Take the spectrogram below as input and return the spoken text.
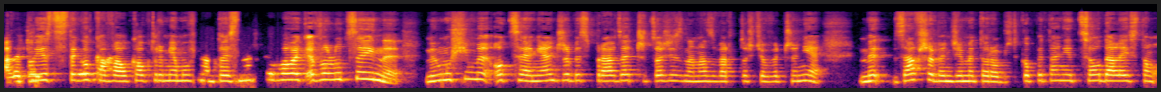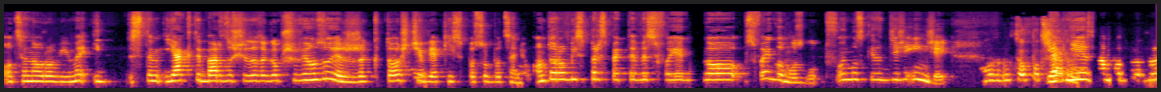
ale to jest z tego kawałka, o którym ja mówiłam, to jest nasz kawałek ewolucyjny. My musimy oceniać, żeby sprawdzać, czy coś jest dla nas wartościowe, czy nie. My zawsze będziemy to robić, tylko pytanie, co dalej z tą oceną robimy i z tym, jak ty bardzo się do tego przywiązujesz, że ktoś cię w jakiś sposób ocenił. On to robi z perspektywy swojego, swojego mózgu. Twój mózg jest gdzieś indziej. Mózgi są potrzebne. Jak nie jest nam potrzebne,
